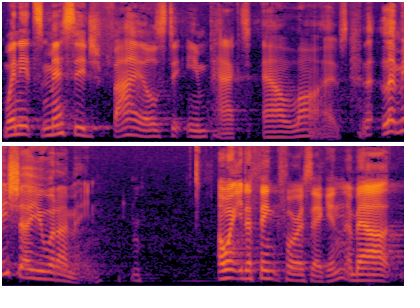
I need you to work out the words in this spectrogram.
when its message fails to impact our lives. Let me show you what I mean. I want you to think for a second about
